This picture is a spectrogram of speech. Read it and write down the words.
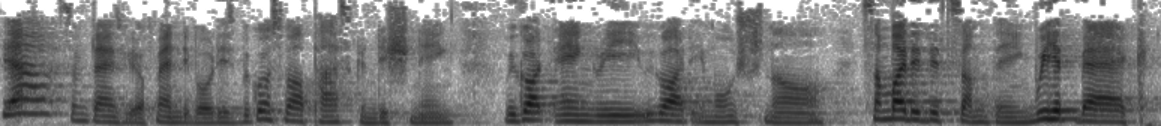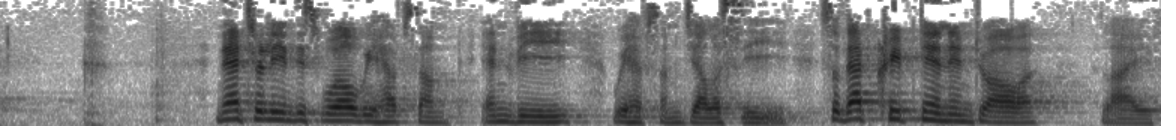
yeah, sometimes we offend devotees because of our past conditioning. We got angry, we got emotional, somebody did something, we hit back. Naturally in this world we have some envy, we have some jealousy. So that creeped in into our life.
